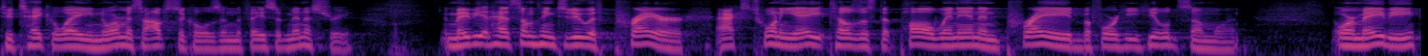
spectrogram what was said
to take away enormous obstacles in the face of ministry. Maybe it has something to do with prayer. Acts 28 tells us that Paul went in and prayed before he healed someone. Or maybe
